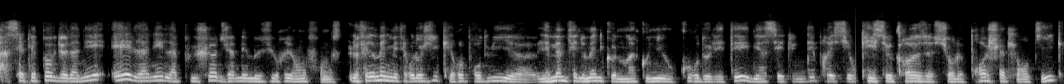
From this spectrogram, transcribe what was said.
à cette époque de l'année, est l'année la plus chaude jamais mesurée en France. Le phénomène météorologique qui reproduit euh, les mêmes phénomènes que l'on a connus au cours de l'été, eh bien c'est une dépression qui se creuse sur le proche Atlantique.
